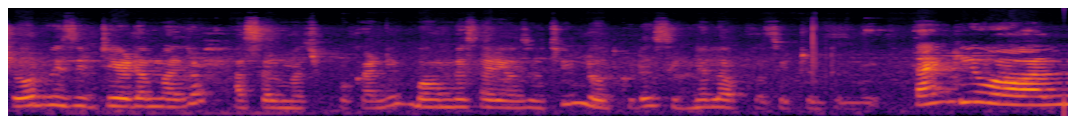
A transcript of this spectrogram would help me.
షోర్ విజిట్ చేయడం మాత్రం అసలు మర్చిపోకండి. బాంబే శారీ హౌస్ వచ్చి లోతుకుంటే సిగ్నల్ ఆపోజిట్ ఉంటుంది. Thank you all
